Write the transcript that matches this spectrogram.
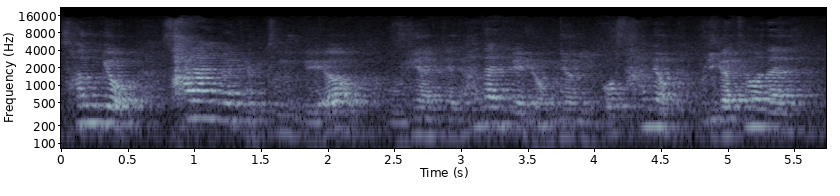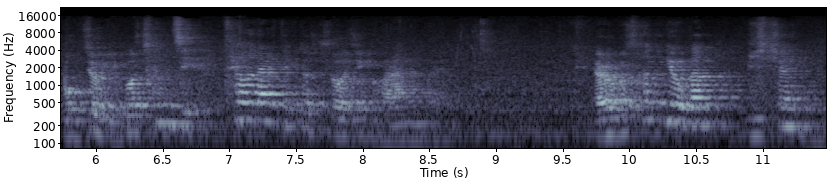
선교, 사랑을 베푸는 게요. 우리한테는 하나님의 명령이고 사명, 우리가 태어난 목적이고 천직, 태어날 때부터 주어진 거라는 거예요. 여러분 선교가 미션이에요.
